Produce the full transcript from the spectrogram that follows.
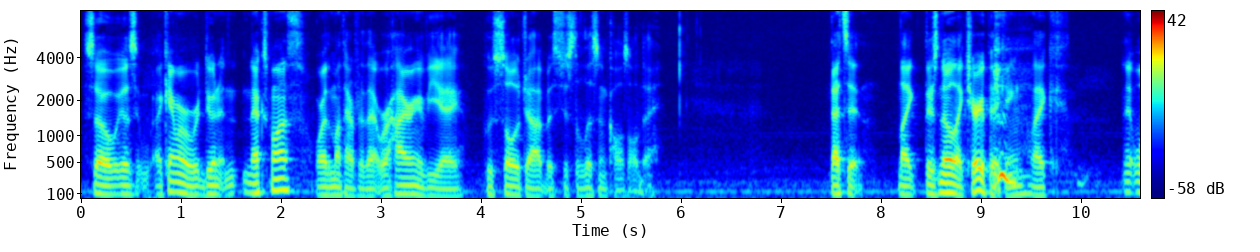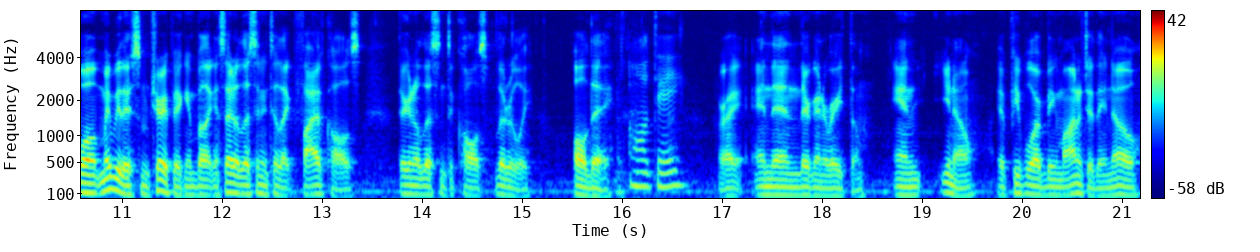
So it was, I can't remember we're doing it next month or the month after that. We're hiring a VA whose sole job is just to listen calls all day. That's it. Like there's no like cherry picking. like, eh, well, maybe there's some cherry picking, but like instead of listening to like five calls, they're gonna listen to calls literally all day, All day. right? And then they're gonna rate them. And you know, if people are being monitored, they know.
